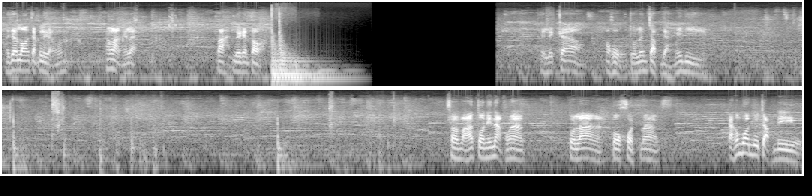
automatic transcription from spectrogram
เดี๋ยวจะลองจากเหลืองข้างหลังนี่แหละไปเลยกันต่อเป็นเลขเก้าโอ้โห ตัวเริ่มจับอย่างไม่ดีสมารตัวนี้หนักมาก ตัวล่างอะตัวขดมาก แต่ข้างบนดูจับดีอยู่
